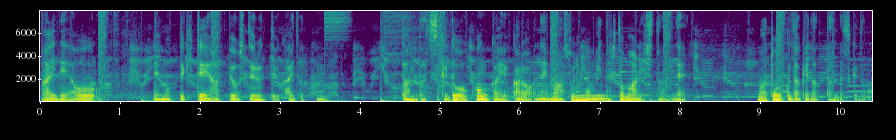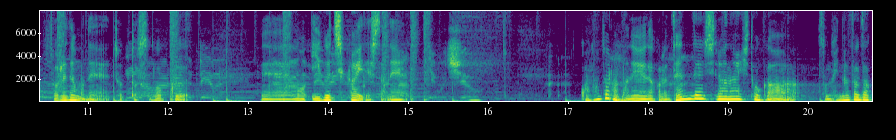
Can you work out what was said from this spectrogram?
アイデアを、え持ってきて発表してるっていう回だったんですけど今回からはねまあそれもみんな一回りしたんでまあトークだけだったんですけどそれでもねちょっとすごく、えー、もう入口回でしたね。このドラマねだから全然知らない人がその日向坂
